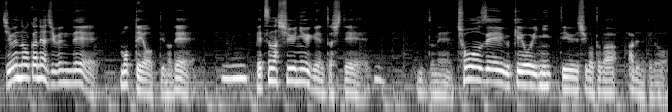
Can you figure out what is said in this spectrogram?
自分のお金は自分で持ってよっていうのでうん。別な収入源として、うんうんとね、徴税請負人っていう仕事があるんだけど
